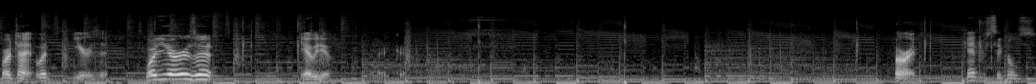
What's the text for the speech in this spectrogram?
What time, what year is it? What year is it? Yeah, we do. Very good. Alright, gantry signals.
